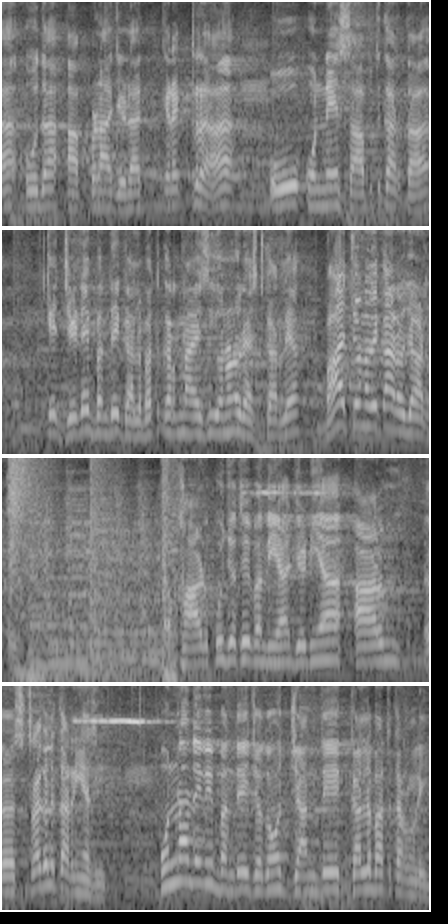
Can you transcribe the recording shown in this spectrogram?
ਆ, ਉਹਦਾ ਆਪਣਾ ਜਿਹੜਾ ਕਰੈਕਟਰ ਆ ਉਹ ਉਹਨੇ ਸਾਬਤ ਕਰਤਾ ਕਿ ਜਿਹੜੇ ਬੰਦੇ ਗੱਲਬਾਤ ਕਰਨ ਆਏ ਸੀ ਉਹਨਾਂ ਨੂੰ ਅਰੈਸਟ ਕਰ ਲਿਆ। ਬਾਅਦ ਚ ਉਹਨਾਂ ਦੇ ਘਰ ਉਜਾੜਤੇ ਖਾੜਕੂ ਜਥੇਬੰਦੀਆਂ ਜਿਹੜੀਆਂ ਆਰਮ ਸਟਰਗਲ ਕਰ ਰਹੀਆਂ ਸੀ ਉਹਨਾਂ ਦੇ ਵੀ ਬੰਦੇ ਜਦੋਂ ਜਾਂਦੇ ਗੱਲਬਾਤ ਕਰਨ ਲਈ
